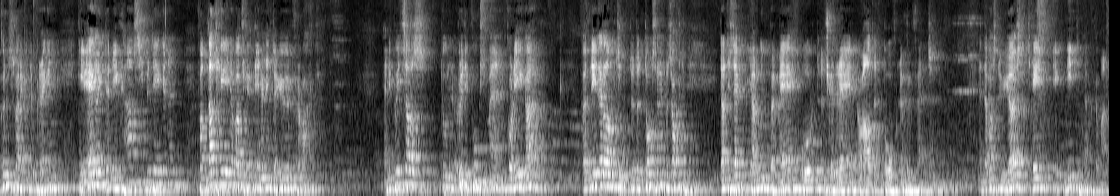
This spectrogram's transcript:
kunstwerken te brengen die eigenlijk de negatie betekenen van datgene wat je in een interieur verwacht. En ik weet zelfs toen Rudy Fuchs, mijn collega uit Nederland, de tentoonstelling bezocht, dat hij zegt, ja goed, bij mij hoort een schilderij nog altijd boven een buffet. En dat was nu juist hetgeen ik niet heb gemaakt.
